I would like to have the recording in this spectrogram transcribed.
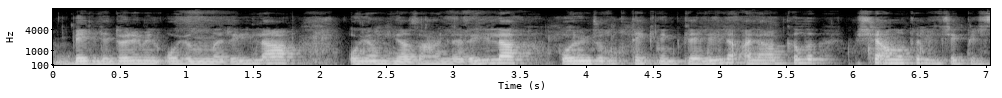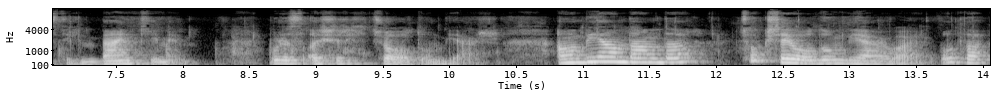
belli dönemin oyunlarıyla, oyun yazarlarıyla, oyunculuk teknikleriyle alakalı bir şey anlatabilecek birisi değilim. Ben kimim? Burası aşırı hiç olduğum bir yer. Ama bir yandan da çok şey olduğum bir yer var. O da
